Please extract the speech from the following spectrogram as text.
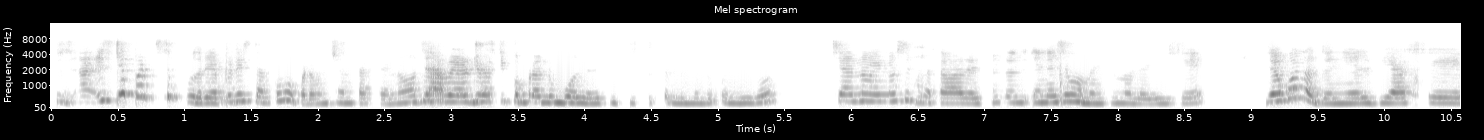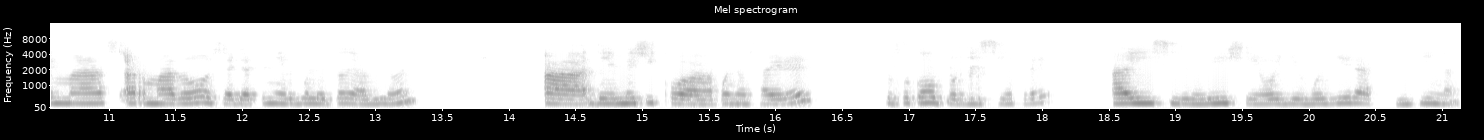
Pues, ah, es que aparte se podría prestar como para un chantaje, ¿no? Ya, a ver, yo estoy comprando un boleto y tú estás terminando conmigo. Ya no, y no se trataba de eso. Entonces, en ese momento no le dije. Ya cuando tenía el viaje más armado, o sea, ya tenía el boleto de avión a, de México a Buenos Aires, que fue como por diciembre, ahí sí le dije, oye, voy a ir a Argentina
